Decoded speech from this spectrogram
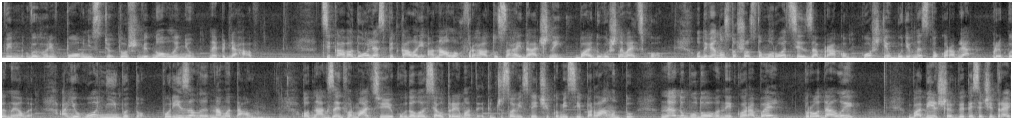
він вигорів повністю, тож відновленню не підлягав. Цікава доля спіткала й аналог фрегату Сагайдачний Байду Вишневецького. У 96-му році за браком коштів будівництво корабля припинили, а його нібито порізали на метал. Однак, за інформацією, яку вдалося отримати тимчасовій слідчій комісії парламенту, недобудований корабель продали. Ба більше в 2003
